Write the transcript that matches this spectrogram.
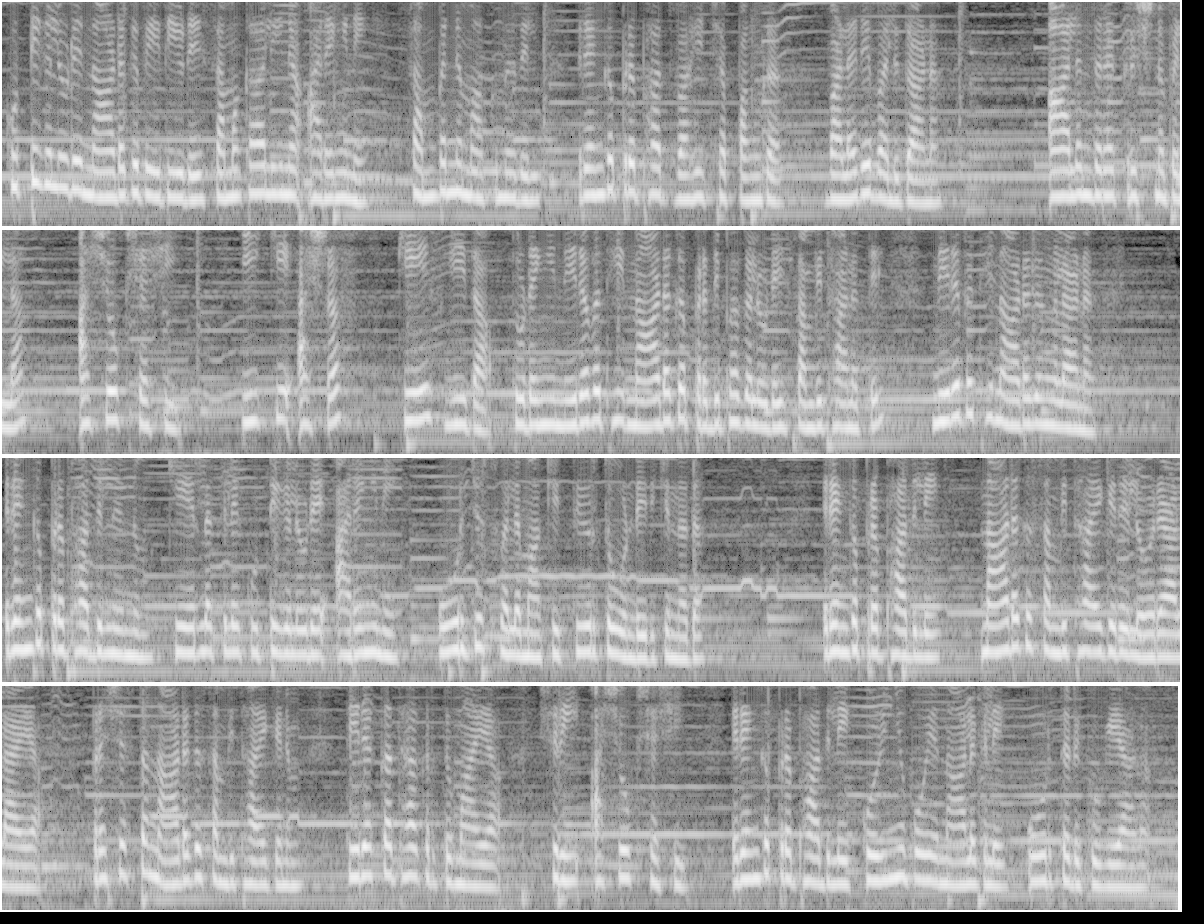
കുട്ടികളുടെ നാടകവേദിയുടെ സമകാലീന അരങ്ങിനെ സമ്പന്നമാക്കുന്നതിൽ രംഗപ്രഭാത് വഹിച്ച പങ്ക് വളരെ വലുതാണ്. Alanthara Krishna Pillai Ashok Sasi E K Ashraf K S Geetha തുടങ്ങി നിരവധി നാടക പ്രതിഭകളുടെ സംവിധാനത്തിൽ നിരവധി നാടകങ്ങളാണ് രംഗപ്രഭാതിൽ നിന്നും കേരളത്തിലെ കുട്ടികളുടെ അരങ്ങിനെ ഊർജസ്വലമാക്കി തീർത്തുകൊണ്ടിരിക്കുന്നത്. രംഗപ്രഭാതിലെ നാടക സംവിധായകരിൽ ഒരാളായ പ്രശസ്ത നാടക സംവിധായകനും തിരക്കഥാകൃത്തുമായ ശ്രീ അശോക് ശശി രംഗപ്രഭാതിലെ കൊഴിഞ്ഞുപോയ നാളുകളെ ഓർത്തെടുക്കുകയാണ്.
